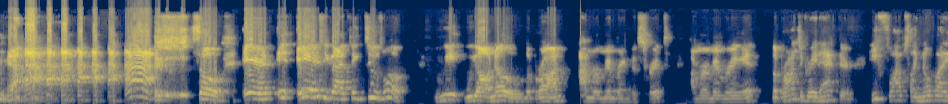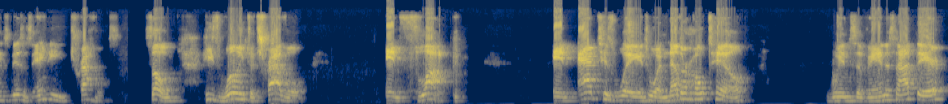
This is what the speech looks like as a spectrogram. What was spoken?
so and and you gotta think too as well. We we all know LeBron. I'm remembering the script. I'm remembering it. LeBron's a great actor. He flops like nobody's business, and he travels. So he's willing to travel and flop and act his way into another hotel when Savannah's not there.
